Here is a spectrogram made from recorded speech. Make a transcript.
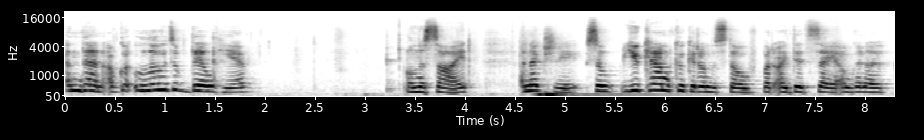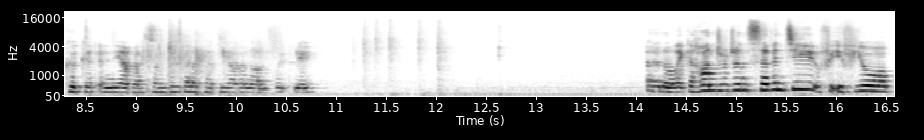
And then I've got loads of dill here on the side. And actually, so you can cook it on the stove, but I did say I'm gonna cook it in the oven, so I'm just gonna put the oven on quickly. I don't know, like 170, if, if your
